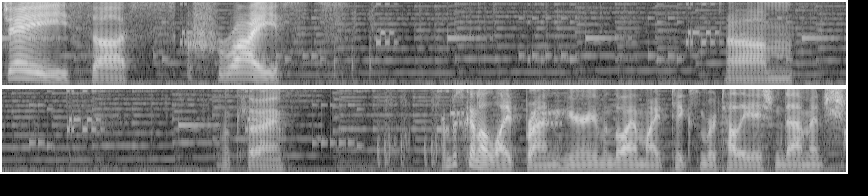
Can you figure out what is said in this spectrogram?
Jesus Christ. Um. Okay. I'm just gonna light brand here, even though I might take some retaliation damage.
